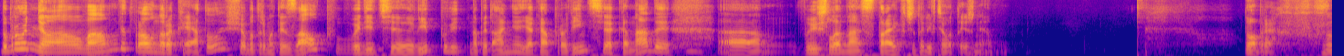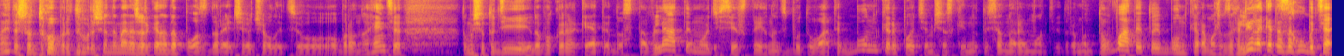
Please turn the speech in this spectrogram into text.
Доброго дня! Вам відправлено ракету. Щоб отримати залп, введіть е, відповідь на питання, яка провінція Канади е, вийшла на страйк вчителів цього тижня. Добре. Знаєте, що добре? Добре, що не менеджер Canada Post, до речі, очолить цю оборонну агенцію. Тому що тоді, допоки ракети доставлятимуть, всі встигнуть збудувати бункер, потім ще скинутися на ремонт, відремонтувати той бункер. А може взагалі ракета загубиться,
